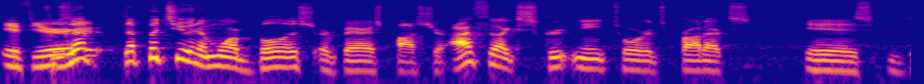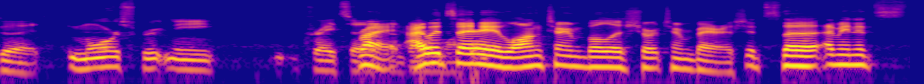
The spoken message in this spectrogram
if you're that that puts you in a more bullish or bearish posture. I feel like scrutiny towards products is good. More scrutiny creates a right. a I would market. say long term bullish, short term bearish. It's the I mean it's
